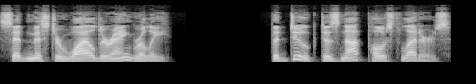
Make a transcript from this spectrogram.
said Mr. Wilder angrily. The Duke does not post letters.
